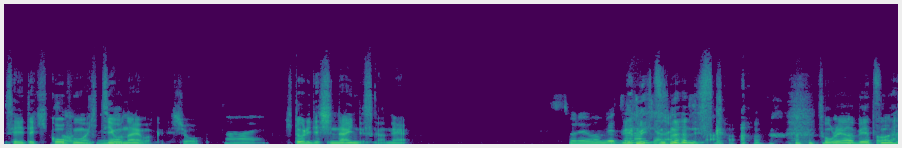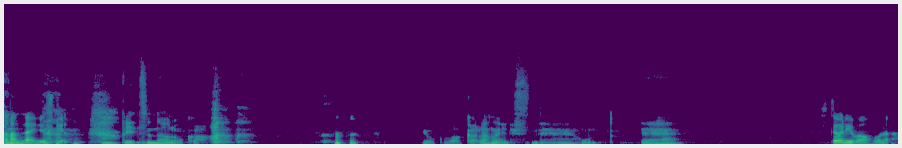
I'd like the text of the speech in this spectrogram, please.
性的興奮は必要ないわけでしょ？はい。一人でしないんですかね？それは別なんじゃないですか？別なんですか？それは別なのわかんないですけど。別なのか？よくわからないですね。本当にね。一人はほら、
